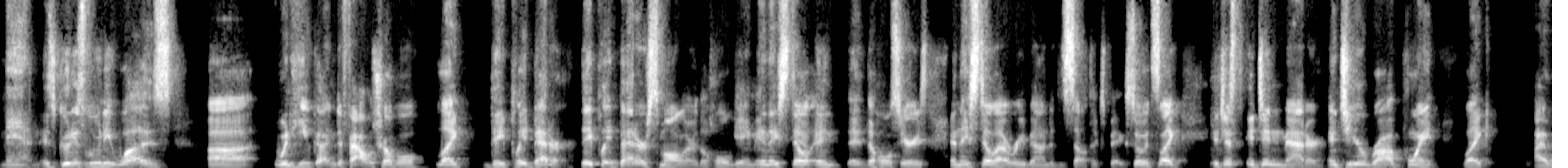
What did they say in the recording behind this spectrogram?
man, as good as Looney was, uh, when he got into foul trouble, like they played better. They played better smaller the whole game, and they still and the, the whole series, and they still out rebounded the Celtics big. So it's like it just it didn't matter. And to your Rob point, like I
